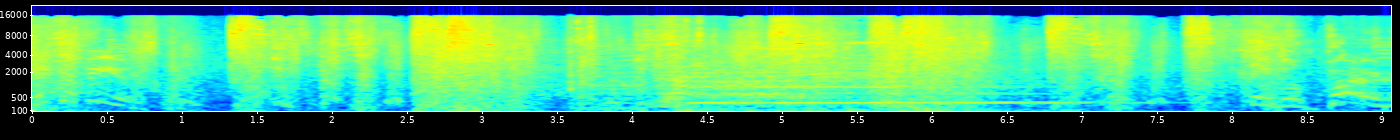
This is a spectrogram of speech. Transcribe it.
Take the field! They will burn!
